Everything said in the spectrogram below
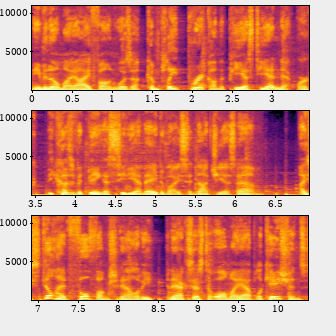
And even though my iPhone was a complete brick on the PSTN network because of it being a CDMA device and not GSM, I still had full functionality and access to all my applications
